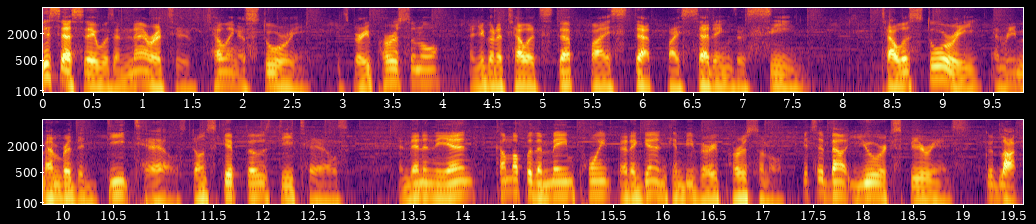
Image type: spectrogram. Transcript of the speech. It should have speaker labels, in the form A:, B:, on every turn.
A: This essay was a narrative telling a story. It's very personal, and you're going to tell it step by step by setting the scene. Tell a story and remember the details. Don't skip those details. And then in the end, come up with a main point that again can be very personal. It's about your experience. Good luck.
